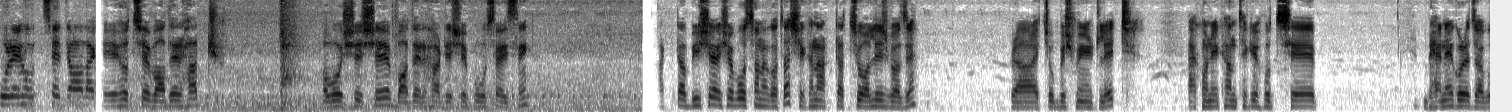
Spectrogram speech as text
করে হচ্ছে যাওয়া এ হচ্ছে বাদেরহাট। অবশেষে বাদেরহাট এসে পৌঁছাইছে। আটটা বিশে এসে পৌঁছানোর কথা, সেখানে আটটা চুয়াল্লিশ বাজে। প্রায় চব্বিশ মিনিট লেট এখন এখান থেকে হচ্ছে ভ্যানে করে যাব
